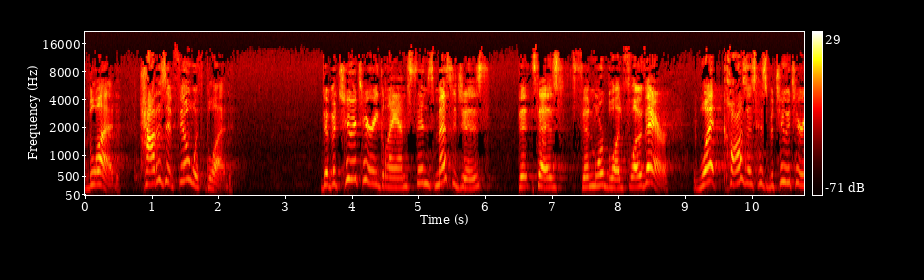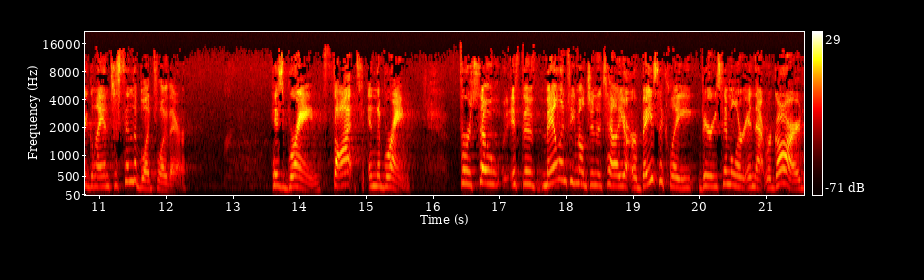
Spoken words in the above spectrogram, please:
Blood. How does it fill with blood? The pituitary gland sends messages that says send more blood flow there. What causes his pituitary gland to send the blood flow there? His brain, thoughts in the brain for so if the male and female genitalia are basically very similar in that regard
